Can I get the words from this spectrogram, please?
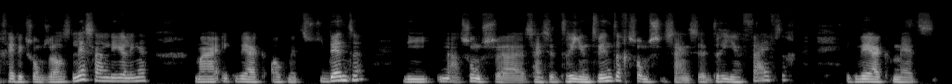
geef ik soms wel eens les aan leerlingen. Maar ik werk ook met studenten. Die, nou, soms uh, zijn ze 23, soms zijn ze 53. Ik werk met,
